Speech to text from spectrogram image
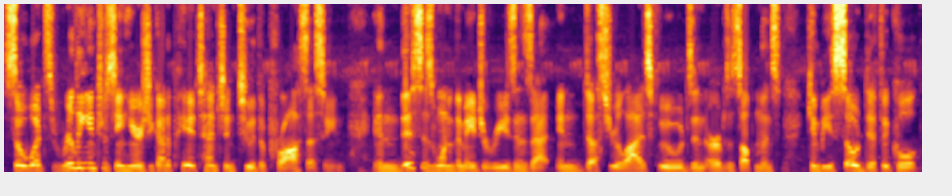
So what's really interesting here is you got to pay attention to the processing. And this is one of the major reasons that industrialized foods and herbs and supplements can be so difficult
